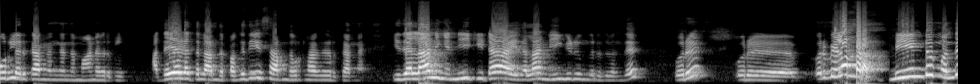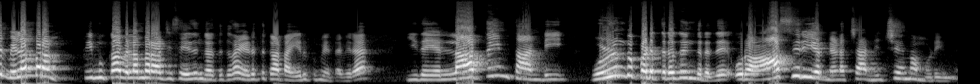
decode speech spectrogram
ஊர்ல இருக்காங்கங்க அந்த மாணவர்கள். அதே இடத்துல அந்த பகுதியை சார்ந்தவர்களாக இருக்காங்க. இதெல்லாம் நீங்க நீக்கிட்டா இதெல்லாம் நீங்கிடுங்கிறது வந்து ஒரு ஒரு ஒரு விளம்பரம். மீண்டும் வந்து விளம்பரம். திமுக விளம்பர ஆட்சி செய்துங்கிறதுக்கு தான் எடுத்துக்காட்டா இருக்குமே தவிர இதை எல்லாத்தையும் தாண்டி ஒழுங்குபடுத்துறதுங்கிறது ஒரு ஆசிரியர் நினைச்சா நிச்சயமா முடியுங்க.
